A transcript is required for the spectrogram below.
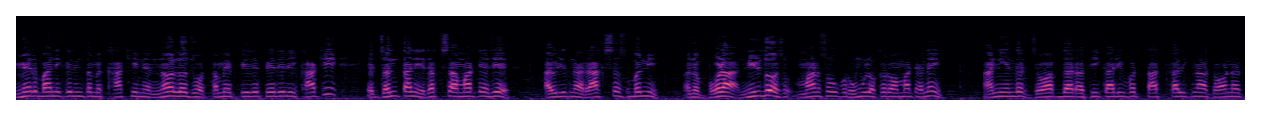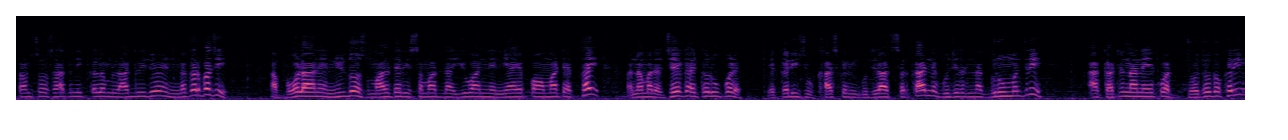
મહેરબાની કરીને તમે ખાખીને ન લજો. તમે પહેરે- પહેરેલી ખાખી એ જનતાની રક્ષા માટે છે. આવી રીતના રાક્ષસ બની અને ભોળા, નિર્દોષ માણસો ઉપર હુમલો કરવા માટે નહીં. આની અંદર જવાબદાર અધિકારી પર તાત્કાલિકના ધોરણે ત્રણસો સાતની કલમ લાગવી જોઈએ. નગર પછી આ ભોળા અને નિર્દોષ માલધારી સમાજના યુવાનને ન્યાય અપાવવા માટે થઈ અને અમારે જે કાંઈ કરવું પડે એ કરીશું. ખાસ કરીને ગુજરાત સરકાર ને ગુજરાતના ગૃહમંત્રી આ ઘટનાને એકવાર જોજો તો ખરી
